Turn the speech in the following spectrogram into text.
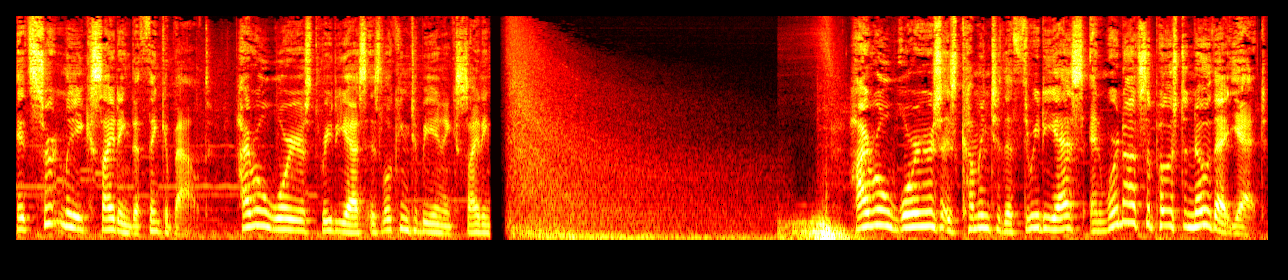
It's certainly exciting to think about. Hyrule Warriors 3DS is looking to be an exciting Hyrule Warriors is coming to the 3DS, and we're not supposed to know that yet.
